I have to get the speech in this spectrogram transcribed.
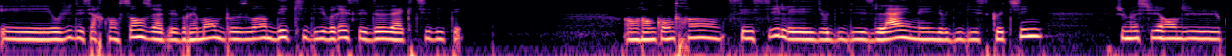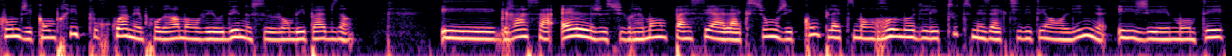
Et au vu des circonstances, j'avais vraiment besoin d'équilibrer ces deux activités en rencontrant Cécile et Yogi Bees Line et Yogi Bees Coaching, je me suis rendu compte, j'ai compris pourquoi mes programmes en VOD ne se vendaient pas bien. Et grâce à elle, je suis vraiment passée à l'action. J'ai complètement remodelé toutes mes activités en ligne et j'ai monté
